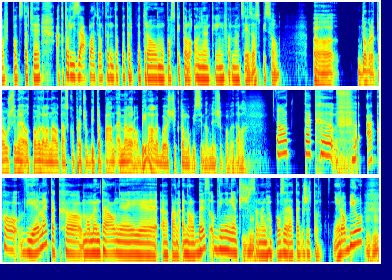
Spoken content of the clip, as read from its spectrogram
v podstate a ktorý zaplatil tento Peter Petrov, mu poskytol on nejaké informácie zo spisov. Uh, dobre, to už si mi aj odpovedala na otázku, prečo by to pán Emel robil, alebo ešte k tomu by si nám niečo povedala? No, tak e, ako vieme, tak e, momentálne je e, pán Emel bez obvinenia, čiže mm-hmm. sa na neho pozera tak, že to nerobil. Mm-hmm.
